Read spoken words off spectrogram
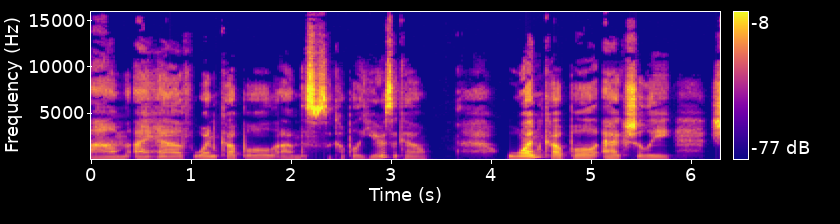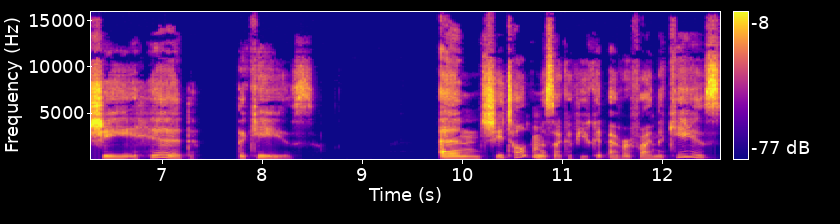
Um, I have one couple, um, this was a couple of years ago. One couple actually, she hid the keys. And she told him, it's like, if you could ever find the keys,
